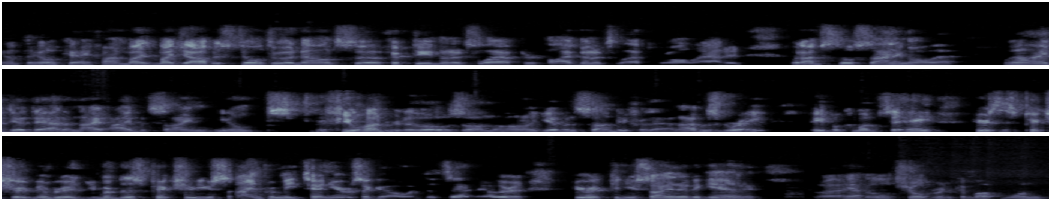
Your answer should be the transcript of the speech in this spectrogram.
And I'm thinking, okay, fine. My, my job is still to announce uh, 15 minutes left or five minutes left. We're all added, but I'm still signing all that. Well, I did that, and I, I would sign, you know, a few hundred of those on on a given Sunday for that, and I was great. People come up and say, "Hey, here's this picture. Remember, you remember this picture you signed for me ten years ago?" And this, that, and the other. Here, can you sign it again? I have little children come up. One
